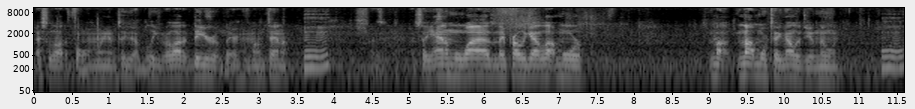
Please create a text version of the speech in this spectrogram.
That's a lot of farmland too, I believe. A lot of deer up there in Montana. Mhm. I say animal wise, and they probably got a lot more, lot, lot more technology of knowing. hmm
